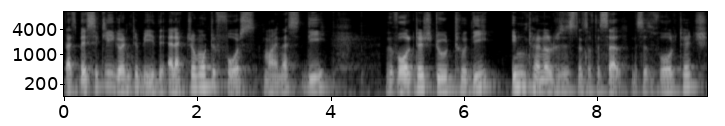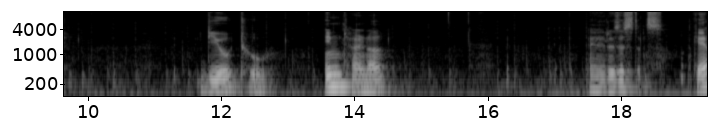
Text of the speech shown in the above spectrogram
that's basically going to be the electromotive force minus the the voltage due to the internal resistance of the cell. This is voltage due to internal uh, resistance. Okay.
